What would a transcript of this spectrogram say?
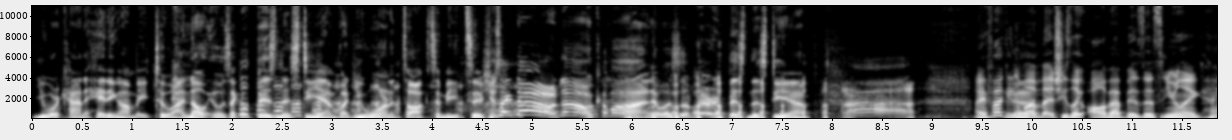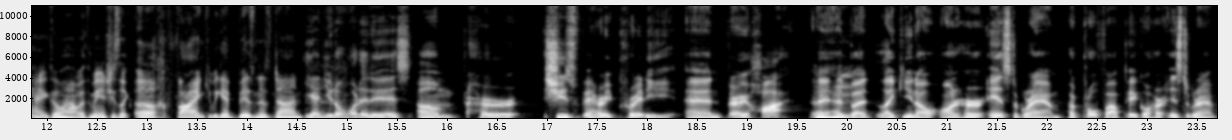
you were kind of hitting on me too. I know it was like a business DM, but you want to talk to me too. She's like, no, no, come on. It was a very business DM. I fucking Yeah. love that. She's like all about business and you're like, "Hey, go out with me." And she's like, "Ugh, fine. Can we get business done?" Yeah, and you know what it is? Um, her, she's very pretty and very hot. Uh, and, mm-hmm. but like you know, on her Instagram, her profile pic or her Instagram,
